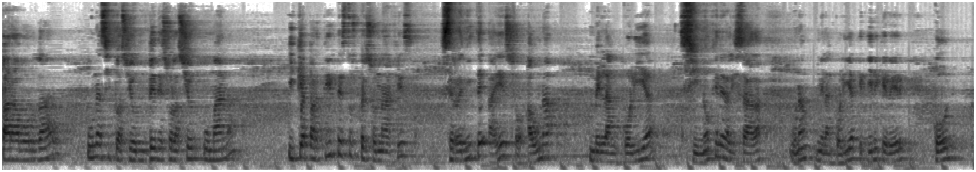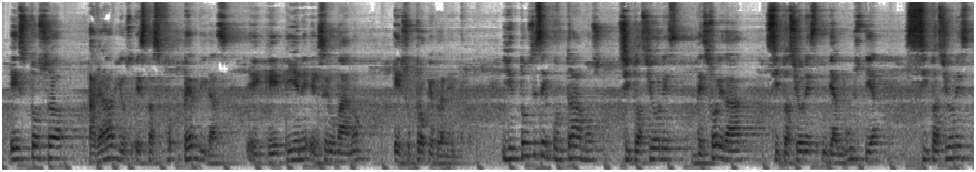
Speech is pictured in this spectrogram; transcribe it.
para abordar una situación de desolación humana y que a partir de estos personajes se remite a eso, a una melancolía, si no generalizada, una melancolía que tiene que ver con estos uh, agravios, estas pérdidas eh, que tiene el ser humano en su propio planeta. Y entonces encontramos situaciones de soledad, situaciones de angustia, situaciones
